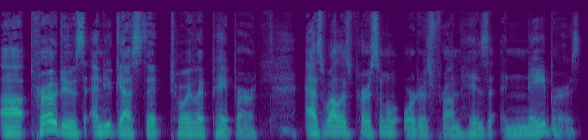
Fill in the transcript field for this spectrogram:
Uh, produce, and you guessed it, toilet paper, as well as personal orders from his neighbors.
